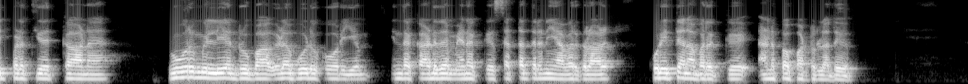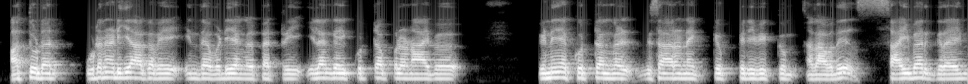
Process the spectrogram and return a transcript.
ஏற்படுத்தியதற்கான நூறு மில்லியன் ரூபாய் இழப்பீடு கோரியும் இந்த கடிதம் எனக்கு சட்டத்திரணி அவர்களால் குறித்த நபருக்கு அனுப்பப்பட்டுள்ளது. அத்துடன் உடனடியாகவே இந்த விடயங்கள் பற்றி இலங்கை குற்றப்புலனாய்வு இணைய குற்றங்கள் விசாரணைக்கு பிரிவிக்கும் அதாவது சைபர் கிரைம்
